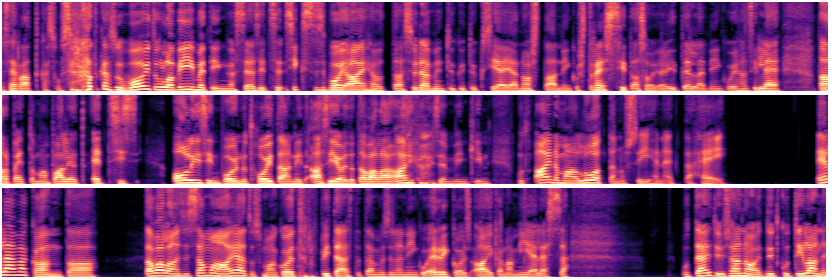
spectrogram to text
se ratkaisu. Se ratkaisu voi tulla viime tingassa ja sit se, siksi se voi aiheuttaa sydämen tykytyksiä ja nostaa niin kuin stressitasoja itsellä niin kuin ihan silleen tarpeettoman paljon. Että et siis olisin voinut hoitaa niitä asioita tavallaan aikaisemminkin, mutta aina mä oon luottanut siihen, että hei, elämä kantaa. Tavallaan se sama ajatus mä oon koettanut pitää sitä tämmöisenä niin kuin erikoisaikana mielessä. Mutta täytyy sanoa, että nyt kun tilanne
